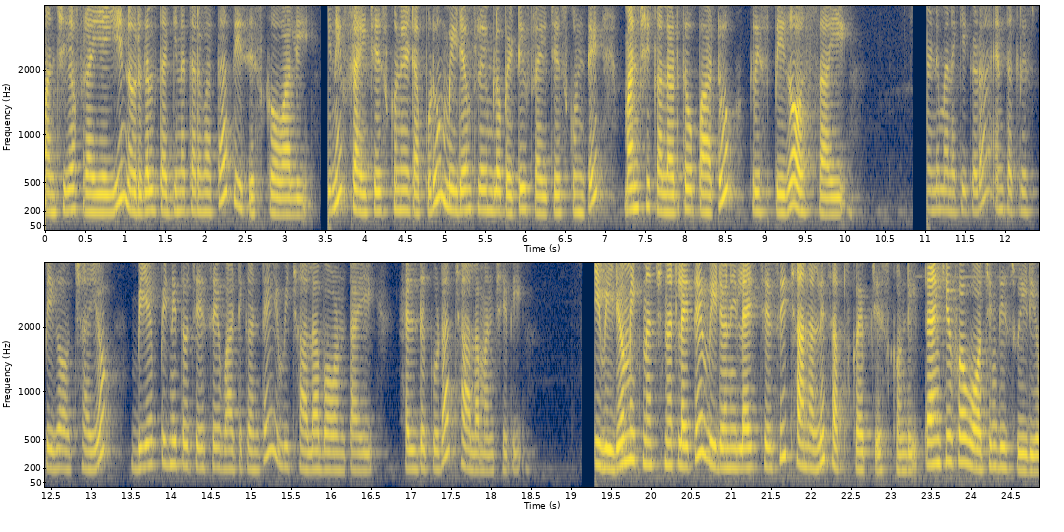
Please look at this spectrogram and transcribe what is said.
మంచిగా ఫ్రై అయ్యి నురగలు తగ్గిన తర్వాత తీసేసుకోవాలి. దీన్ని ఫ్రై చేసుకునేటప్పుడు మీడియం ఫ్లేమ్లో పెట్టి ఫ్రై చేసుకుంటే మంచి కలర్తో పాటు క్రిస్పీగా వస్తాయి. అండి మనకి ఇక్కడ ఎంత క్రిస్పీగా వచ్చాయో. బియ్యం పిండితో చేసే వాటికంటే ఇవి చాలా బాగుంటాయి. హెల్త్ కూడా చాలా మంచిది. ఈ వీడియో మీకు నచ్చినట్లయితే వీడియోని లైక్ చేసి ఛానల్ని సబ్స్క్రైబ్ చేసుకోండి. Thank you for watching this video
